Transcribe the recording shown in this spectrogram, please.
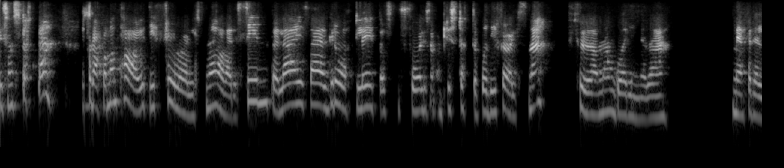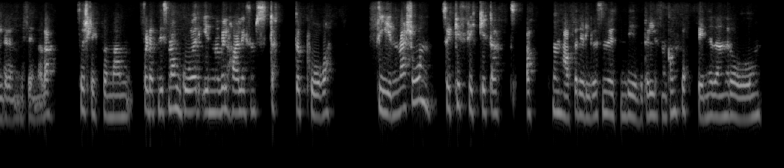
liksom støtte. For da kan man ta ut de følelsene av å være sint og lei seg, gråte litt og få liksom ordentlig støtte på de følelsene før man går inn i det med foreldrene sine. Da. Så slipper man, for Hvis man går inn og vil ha liksom støtte på sin versjon, så er det ikke sikkert at, at man har foreldre som uten videre liksom kan hoppe inn i den rollen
